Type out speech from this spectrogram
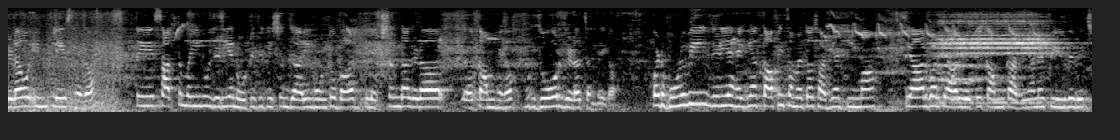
ਜਿਹੜਾ ਉਹ ਇਨ ਪਲੇਸ ਹੈਗਾ। ਤੇ 7 ਮਈ ਨੂੰ ਜਿਹੜੀ ਹੈ ਨੋਟੀਫਿਕੇਸ਼ਨ ਜਾਰੀ ਹੋਣ ਤੋਂ ਬਾਅਦ ਇਲੈਕਸ਼ਨ ਦਾ ਜਿਹੜਾ ਕੰਮ ਹੈਗਾ ਪੁਰਜ਼ੋਰ ਜਿਹੜਾ ਚੱਲੇਗਾ। ਬਟ ਹੁਣ ਵੀ ਜਿਹੜੀਆਂ ਹੈਗੀਆਂ, ਕਾਫੀ ਸਮੇਂ ਤੋਂ ਸਾਡੀਆਂ ਟੀਮਾਂ ਤਿਆਰ ਬਰ ਤਿਆਰ ਹੋ ਕੇ ਕੰਮ ਕਰ ਰਹੀਆਂ ਨੇ ਫੀਲਡ ਦੇ ਵਿੱਚ।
